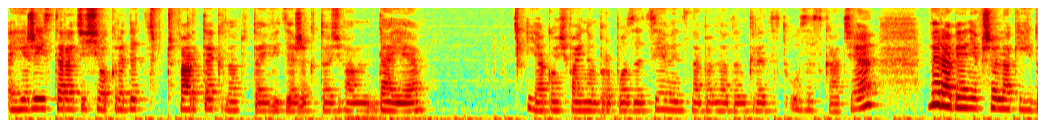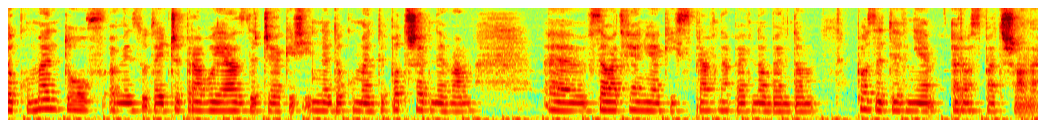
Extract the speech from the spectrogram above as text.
Jeżeli staracie się o kredyt w czwartek, no tutaj widzę, że ktoś Wam daje jakąś fajną propozycję, więc na pewno ten kredyt uzyskacie. Wyrabianie wszelakich dokumentów, więc tutaj czy prawo jazdy, czy jakieś inne dokumenty potrzebne Wam E, w załatwianiu jakichś spraw na pewno będą pozytywnie rozpatrzone.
